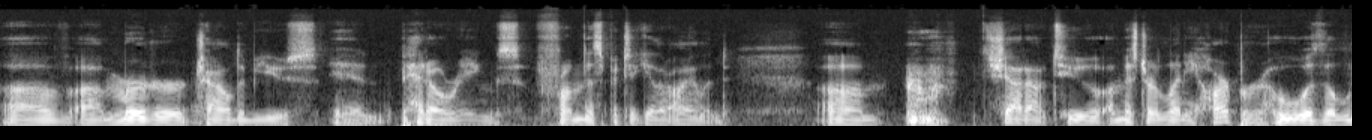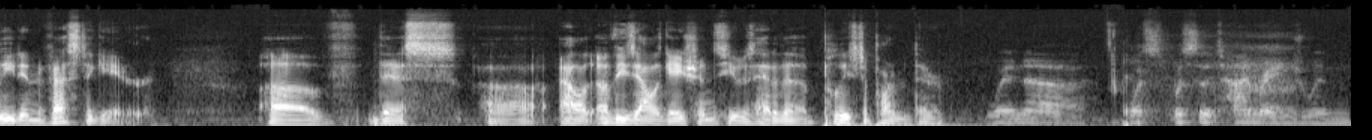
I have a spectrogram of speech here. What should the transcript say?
of uh, murder, child abuse, and pedo rings from this particular island. Um, shout out to uh, Mr. Lenny Harper, who was the lead investigator of this uh, alle- of these allegations. He was head of the police department there. When uh, what's what's the time range when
